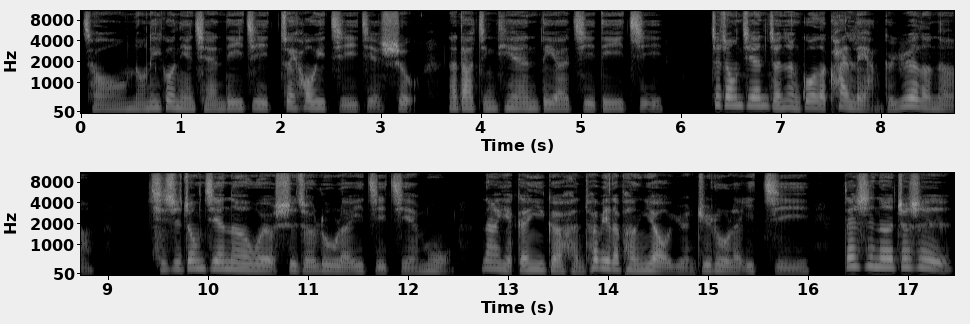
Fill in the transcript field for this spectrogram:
从农历过年前第一季最后一集结束，那到今天第二季第一集，这中间整整过了快两个月了呢。其实中间呢，我有试着录了一集节目。那也跟一个很特别的朋友远距录了一集，但是呢，就是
